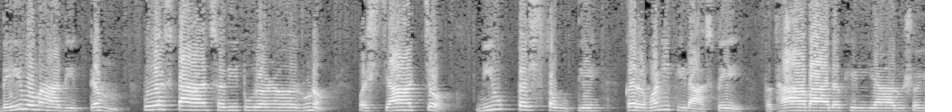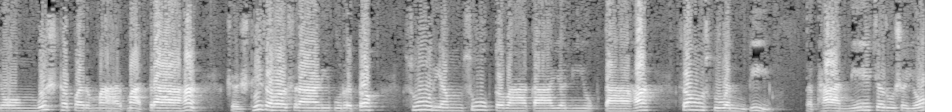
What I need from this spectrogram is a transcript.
देवमादित्यम् पुरस्तात्सवितुरणऋण पश्चाच्च नियुक्तः सौत्ये कर्मणि किलास्ते तथा बालखिल्या ऋषयोऽङ्गुष्ठपरमात्राः षष्ठिसहस्राणि पुरतः सूर्यम् सूक्तवाकाय नियुक्ताः संस्तुवन्ति। तथान्ये च ऋषयो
